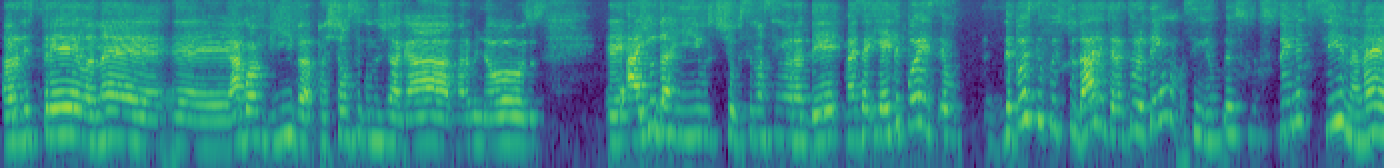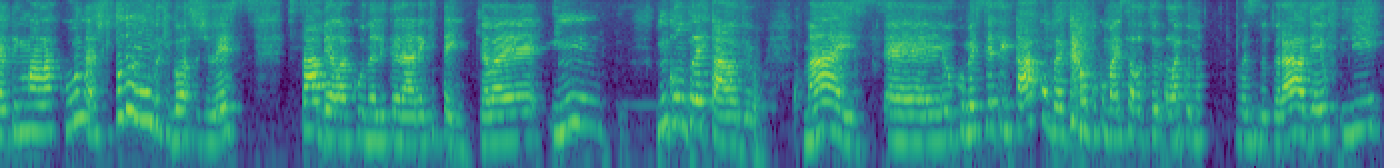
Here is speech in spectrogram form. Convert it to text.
A Hora da Estrela, né, é, Água Viva, Paixão Segundo GH, maravilhosos. É, Ailda Rios, Te a Senhora D, mas e aí depois eu depois que eu fui estudar literatura, eu tenho, assim, eu estudei medicina, né? Eu tenho uma lacuna, acho que todo mundo que gosta de ler sabe a lacuna literária que tem, que ela é in, incompletável. Mas é, eu comecei a tentar completar um pouco mais quando eu fazendo doutorado, e aí eu li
